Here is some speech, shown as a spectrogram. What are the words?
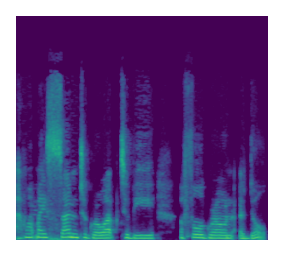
I want my son to grow up to be a full grown adult.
